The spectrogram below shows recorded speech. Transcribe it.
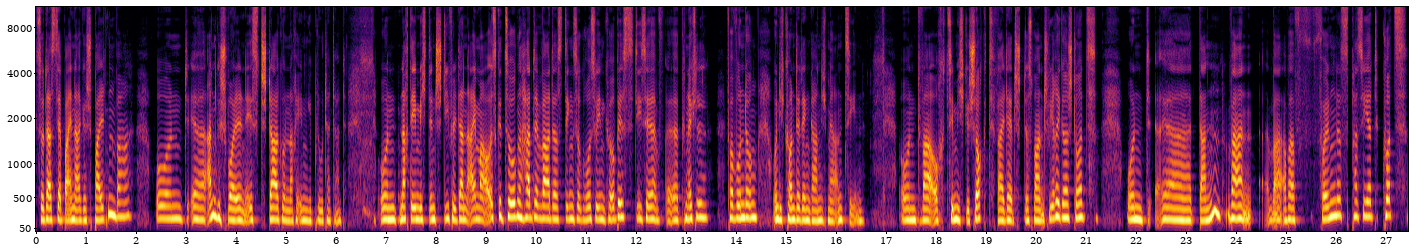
sodass der beinahe gespalten war. und äh, angeschwollen ist, stark und nach innen geblutet hat. Und nachdem ich den Stiefel dann einmal ausgezogen hatte, war das Ding so groß wie ein Kürbis, diese äh, Knöchelverwundung, und ich konnte den gar nicht mehr anziehen. Und war auch ziemlich geschockt, weil der, das war ein schwieriger Sturz. Und äh, dann war, war aber Folgendes passiert, kurz,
